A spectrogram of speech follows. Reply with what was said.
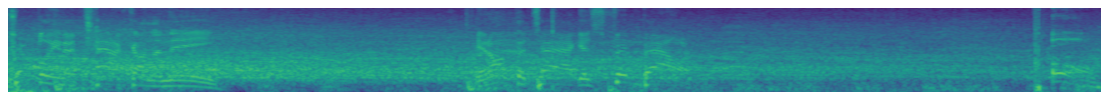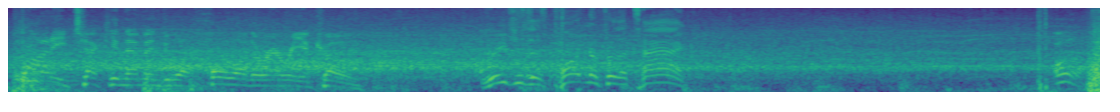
Crippling attack on the knee. And off the tag is Finn Balor. Oh, body checking them into a whole other area code. Reaches his partner for the tag. Oh,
